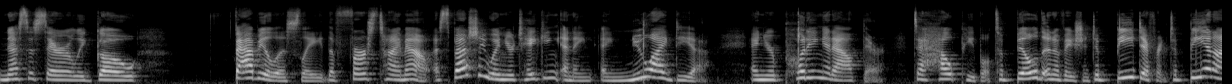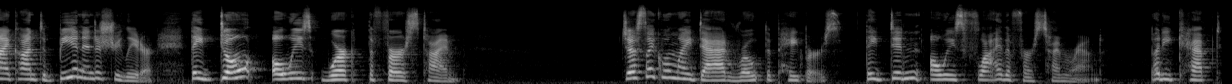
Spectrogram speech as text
necessarily go fabulously the first time out, especially when you're taking an, a, a new idea and you're putting it out there to help people, to build innovation, to be different, to be an icon, to be an industry leader. They don't always work the first time. Just like when my dad wrote the papers, they didn't always fly the first time around, but he kept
